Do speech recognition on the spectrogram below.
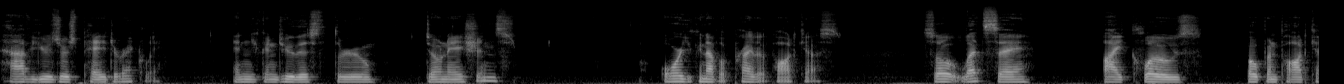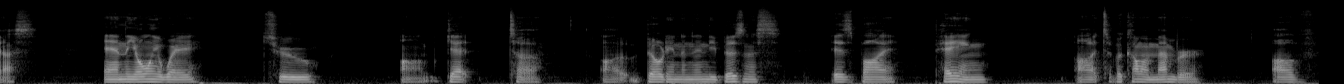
have users pay directly and you can do this through donations or you can have a private podcast. So let's say I close open podcasts, and the only way to um, get to uh, building an indie business is by paying uh, to become a member of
